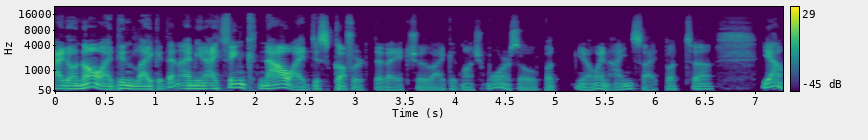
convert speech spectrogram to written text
I don't know. I didn't like it then. I mean, I think now I discovered that I actually like it much more. So, but you know, in hindsight, but uh, yeah,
